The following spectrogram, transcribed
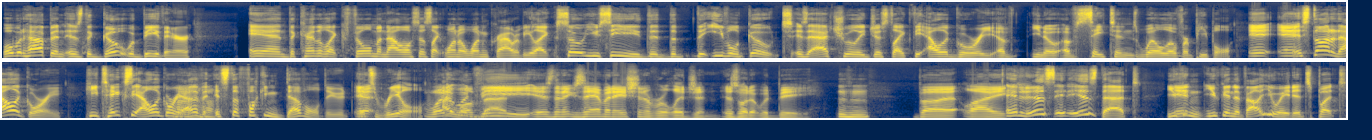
what would happen is the goat would be there and the kind of like film analysis like 101 crowd would be like so you see the the the evil goat is actually just like the allegory of you know of satan's will over people It, and it's not an allegory he takes the allegory out of it it's the fucking devil dude it's real what I it would love that. be is an examination of religion, is what it would be. Mhm. But like, and it is it is that you It- can you can evaluate it but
